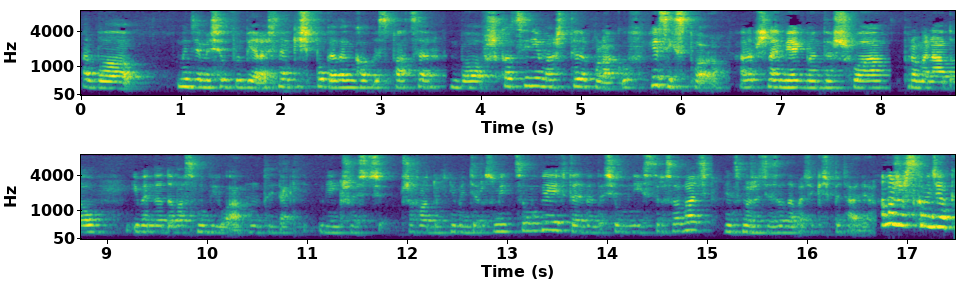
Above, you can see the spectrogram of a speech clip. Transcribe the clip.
albo będziemy się wybierać na jakiś pogadankowy spacer, bo w Szkocji nie masz tyle Polaków, jest ich sporo, ale przynajmniej jak będę szła promenadą i będę do Was mówiła, no to i tak większość przechodniów nie będzie rozumieć, co mówię i wtedy będę się mniej stresować, więc możecie zadawać jakieś pytania. A może wszystko będzie ok,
